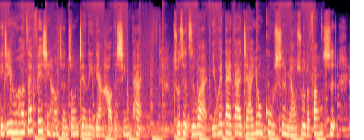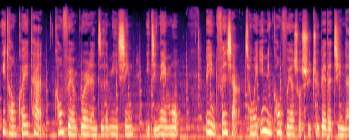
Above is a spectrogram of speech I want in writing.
以及如何在飞行航程中建立良好的心态。除此之外，也会带大家用故事描述的方式，一同窥探空服员不为人知的秘辛以及内幕，并分享成为一名空服员所需具备的技能。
